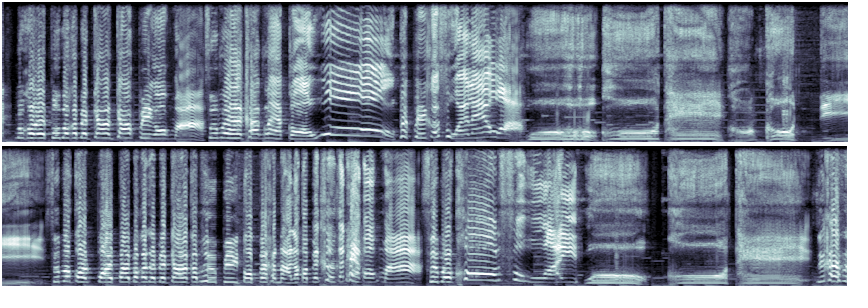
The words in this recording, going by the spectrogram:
ตเมื่อก็เลยปุ๊บมันก็เป็นการกางปีกออกมาซึ่งไม่ใช่ครั้งแรกก่อนว้าวแต่ปีกก็สวยแล้วอะโอ้โคตรเทของโคตรดีซึ่งเมื่อก่อนปล่อยไปมันก็จะเป็นการกระพือปีกตบไปขนาดแล้วก็เป็นเครื่องกระแทกออกมาซึ่งมันโคตรสวยว้าว โคตรเท่ นี่แค่ส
